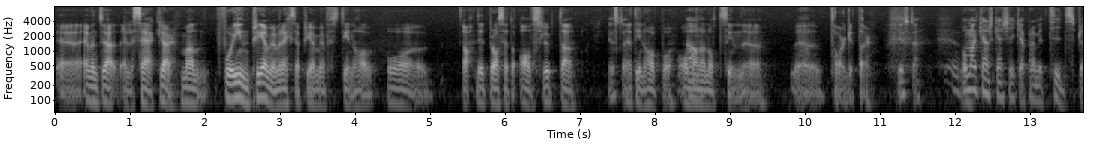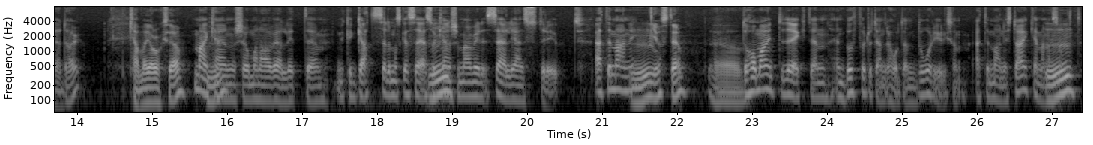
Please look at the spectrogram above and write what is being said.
eh, eventuellt, eller säkrar, man får in premium, en extra premium för sitt innehav och ja, det är ett bra sätt att avsluta ett innehav på om Ja. man har nått sin eh, eh, target där. Just det. Och man kanske kan kika på det här med tidsspreadar. Kan man göra också, ja. Man kanske, om man har väldigt eh, mycket guts, eller man ska säga, så kanske man vill sälja en strut at the money. Mm, just det. Eh, Då har man ju inte direkt en, en buffert åt andra hållet, då är det ju liksom at the money strike man har Mm. sålt.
